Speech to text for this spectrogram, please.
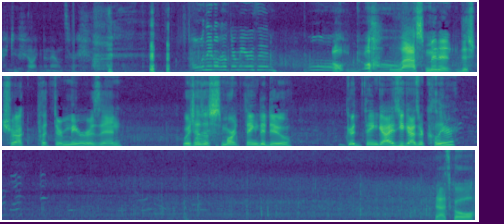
I do feel like an announcer. oh, they don't have their mirrors in. Oh, oh, last minute, this truck put their mirrors in, which is a smart thing to do. Good thing, guys. You guys are clear? That's cool.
